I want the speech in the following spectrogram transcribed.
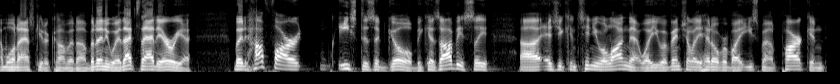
I won't ask you to comment on, but anyway, that's that area. But how far east does it go? Because obviously, uh, as you continue along that way, you eventually head over by Eastwood Park and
